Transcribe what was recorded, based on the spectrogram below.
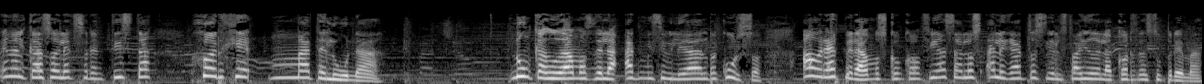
en el caso del exfrentista Jorge Mateluna. Nunca dudamos de la admisibilidad del recurso. Ahora esperamos con confianza los alegatos y el fallo de la Corte Suprema.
